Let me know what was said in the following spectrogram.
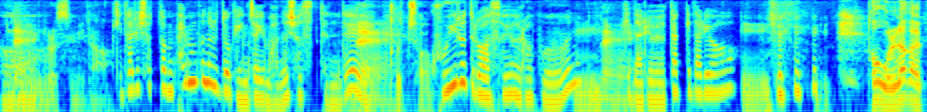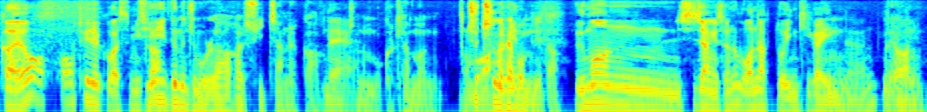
어. 네, 그렇습니다. 기다리셨던 팬분들도 굉장히 많으셨을 텐데 네. 그렇죠. 9위로 들어왔어요, 여러분. 음, 네. 기다려요, 딱 기다려. 음. 더 올라갈까요? 어, 어떻게 될 것 같습니까? 디에이드는 좀 올라갈 수 있지 않을까. 네. 저는 뭐 그렇게 한번 뭐 추측을 하긴 해봅니다. 음원 시장에서는 워낙 또 인기가 있는 네. 그런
